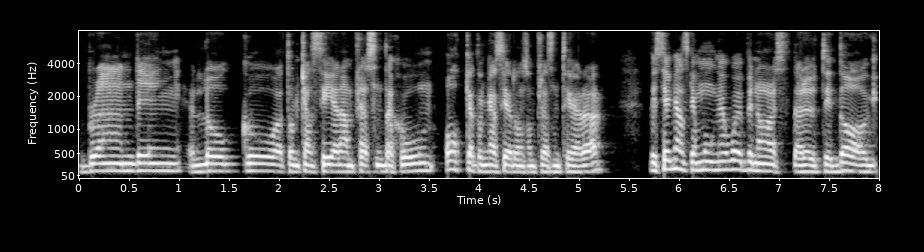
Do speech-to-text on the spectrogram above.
branding, logo, att de kan se en presentation och att de kan se de som presenterar. Vi ser ganska många webinars där ute idag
